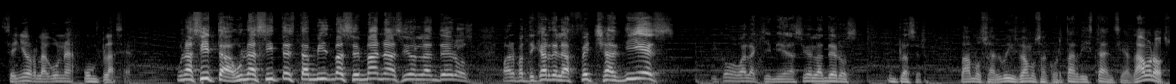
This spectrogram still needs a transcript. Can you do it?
Señor Laguna, un placer. Una cita, una cita esta misma semana, señor Landeros, para platicar de la fecha 10 y cómo va la quiniela. Señor Landeros, un placer. Vamos a Luis, vamos a cortar distancias. Vámonos.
